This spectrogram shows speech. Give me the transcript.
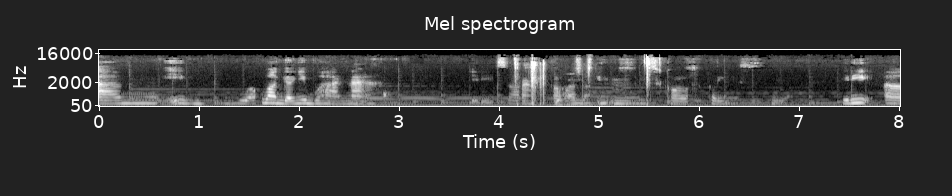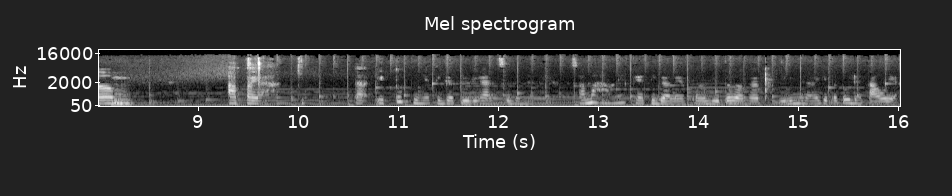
Um, ibu, aku manggilnya Ibu Hana. Jadi seorang psikolog, mm -mm, psikolog klinis. Ya. Jadi um, hmm. apa ya kita itu punya tiga pilihan sebenarnya. Sama halnya kayak tiga level gitu loh. Jadi misalnya kita tuh udah tahu ya,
